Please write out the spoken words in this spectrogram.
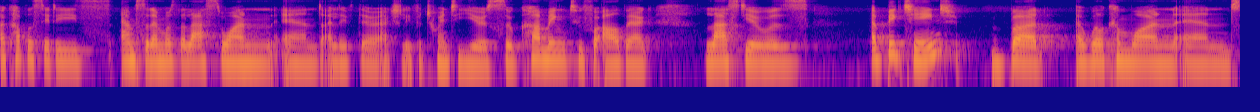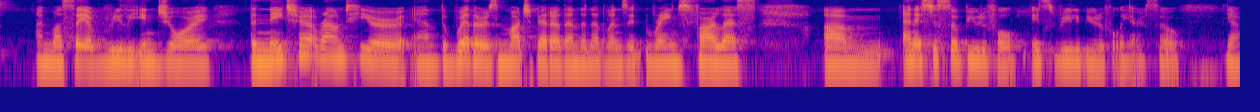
a couple of cities. Amsterdam was the last one, and I lived there actually for 20 years. So coming to Vorarlberg last year was a big change, but a welcome one. And I must say, I really enjoy the nature around here and the weather is much better than the Netherlands. It rains far less. Um, and it's just so beautiful. It's really beautiful here. So, yeah.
